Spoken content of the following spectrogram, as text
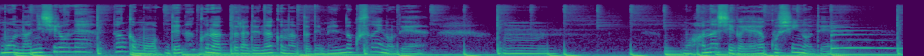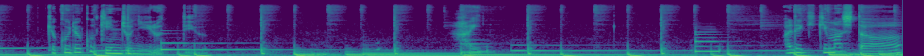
もう何しろねなんかもう出なくなったら出なくなったでめんどくさいので。うん。もう話がややこしいので極力近所にいるっていう。はい。あれ聞きました？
